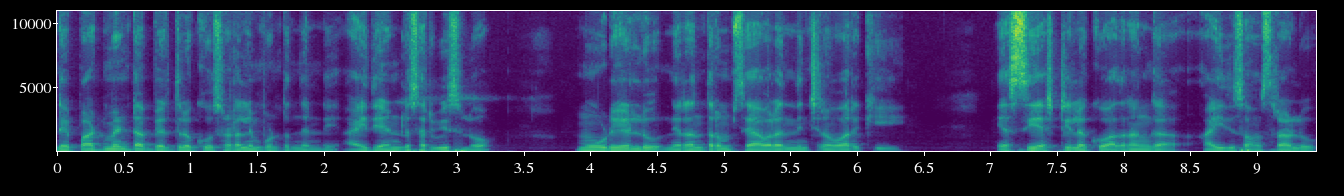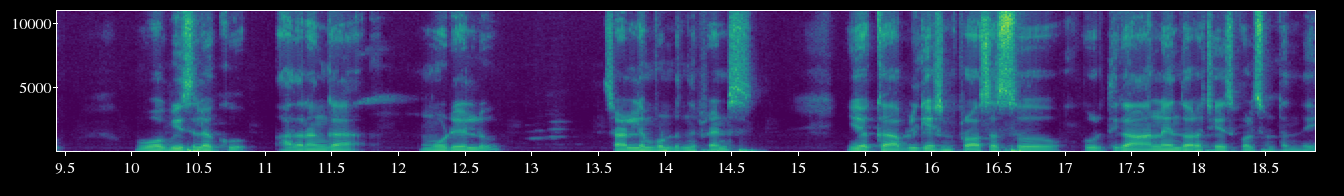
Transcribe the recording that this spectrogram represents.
డిపార్ట్మెంట్ అభ్యర్థులకు సడలింపు ఉంటుందండి. ఐదేండ్ల సర్వీసులో మూడేళ్ళు నిరంతరం సేవలందించిన వారికి ఎస్సీ ఎస్టీలకు అదనంగా ఐదు సంవత్సరాలు ఓబీసీలకు అదనంగా మూడేళ్ళు సడలింపు ఉంటుంది ఫ్రెండ్స్. ఈ యొక్క అప్లికేషన్ ప్రాసెస్ పూర్తిగా ఆన్లైన్ ద్వారా చేసుకోవాల్సి ఉంటుంది.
